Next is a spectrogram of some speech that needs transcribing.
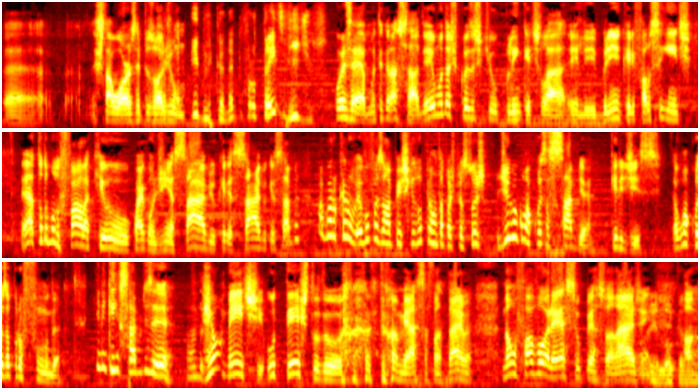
é, Star Wars Episódio 1. Bíblica, né? Porque foram três vídeos. Pois é, muito engraçado. E aí uma das coisas que o Plinkett lá, ele brinca, ele fala o seguinte... É, todo mundo fala que o Qui-Gon Jinn é sábio, que ele é sábio, que ele sabe. Agora eu quero, eu vou fazer uma pesquisa, vou perguntar para as pessoas, diga alguma coisa sábia que ele disse, alguma coisa profunda. E ninguém sabe dizer. Realmente, o texto do, do Ameaça Fantasma não favorece o personagem, Olha, Lucas, a- né?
